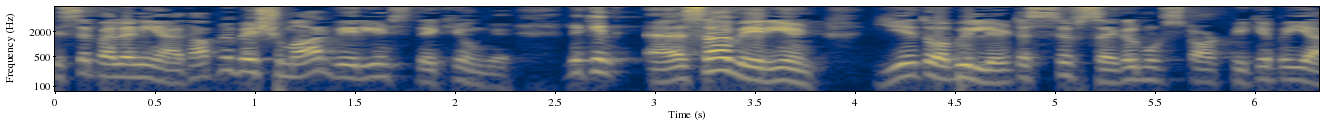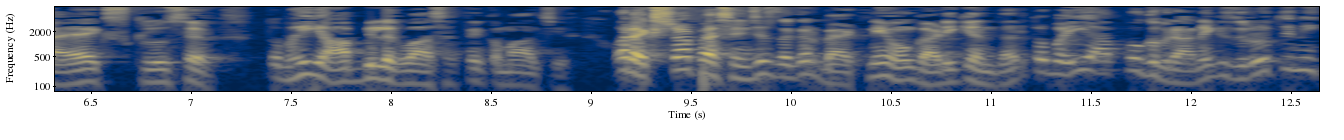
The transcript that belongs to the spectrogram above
इससे पहले नहीं आया था। आपने बेशुमार वेरियंट्स देखे होंगे। लेकिन ऐसा वेरियंट ये तो अभी लेटेस्ट सिर्फ़ सैगल मोड स्टॉट पीके पे ही आया एक्सक्लूसिव तो भाई आप भी लगवा सकते हैं कमाल चीज़। और एक्स्ट्रा पैसेंजर्स अगर बैठने हो गाड़ी के अंदर तो भाई आपको घबराने की ज़रूरत ही नहीं।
